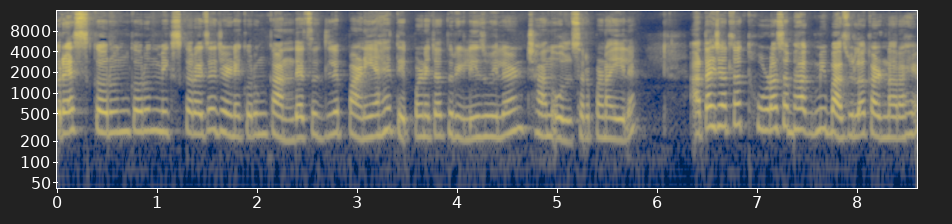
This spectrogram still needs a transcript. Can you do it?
प्रेस करून करून मिक्स करायचं जेणेकरून कांद्याचं जे पाणी आहे ते पण याच्यात रिलीज होईल आणि छान ओलसरपणा येईल. आता ह्याच्यातला थोडासा भाग मी बाजूला काढणार आहे.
